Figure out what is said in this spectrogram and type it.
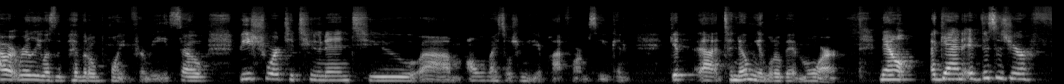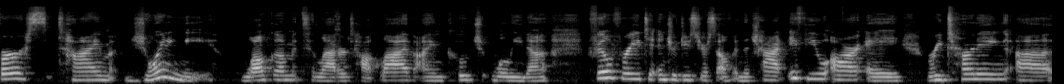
how it really was a pivotal point for me. So be sure to tune in to um, all of my social media platforms so you can get uh, to know me a little bit more. Now, again, if this is your first time joining me, Welcome to Ladder Talk Live. I'm Coach Willena. Feel free to introduce yourself in the chat. If you are a returning uh,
